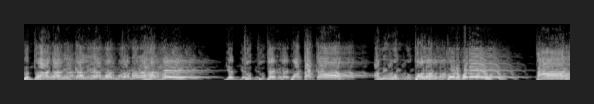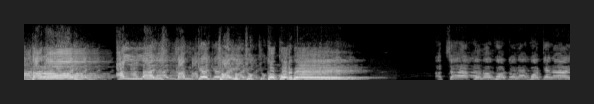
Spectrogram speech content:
কিন্তু আগামী কাল এমন জনার হাতে যে যুদ্ধের পতাকা আমি উত্তোলন করব। তার দ্বারাই আল্লাহ ইসলামকে জয়যুক্ত করবে। আচ্ছা এখনও ঘটনা ঘটে নাই।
